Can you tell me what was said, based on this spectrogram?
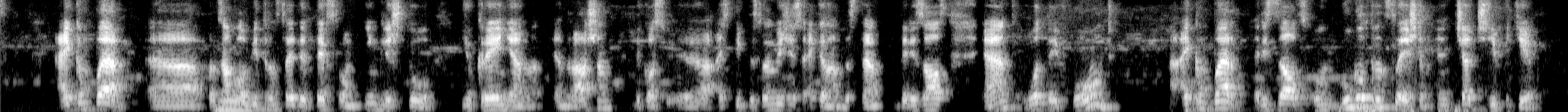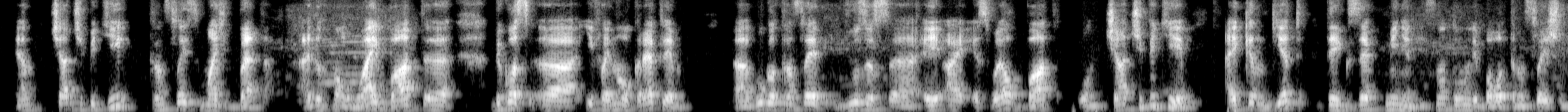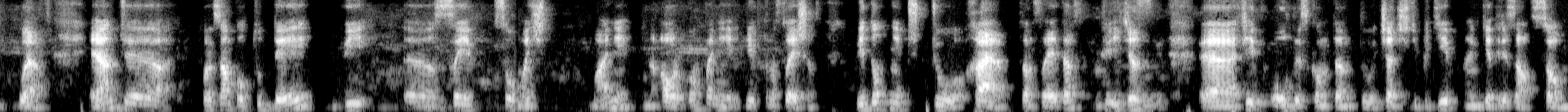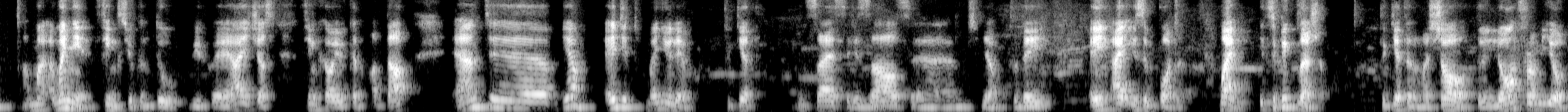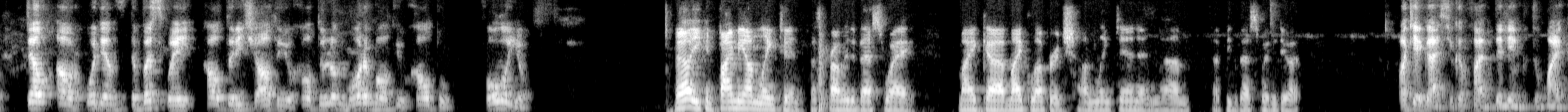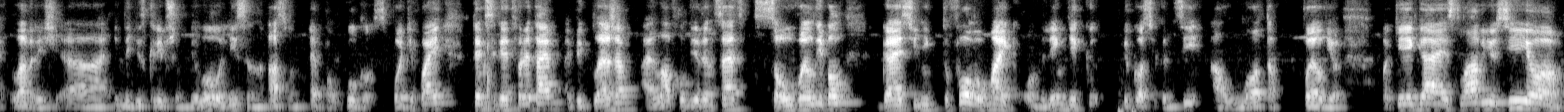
I compared, uh, for example, mm. we translated text from English to Ukrainian and Russian because uh, I speak these languages. I can understand the results. And what I found, I compared results on Google Translation and ChatGPT. And ChatGPT translates much better. I don't know why, but uh, because uh, if I know correctly, uh, Google Translate uses AI as well, but on ChatGPT, I can get the exact meaning. It's not only about translation words. And for example, today we save so much money in our company with translations we don't need to hire translators. We just uh, feed all this content to ChatGPT and get results. So m- many things you can do with AI. Just think how you can adapt and uh, yeah, edit manually to get insights, results. And yeah, today AI is important. Mike, it's a big pleasure to get on my show, to learn from you. Tell our audience the best way how to reach out to you, how to learn more about you, how to follow you. Well, you can find me on LinkedIn. That's probably the best way. Mike uh, Mike Loveridge on LinkedIn, and um, that'd be the best way to do it. Okay, guys, you can find the link to Mike Loveridge uh, in the description below. Listen us on Apple, Google, Spotify. Thanks again for your time. A big pleasure. I love all your insights. So valuable. Guys, you need to follow Mike on LinkedIn because you can see a lot of value. Okay, guys, love you. See you.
